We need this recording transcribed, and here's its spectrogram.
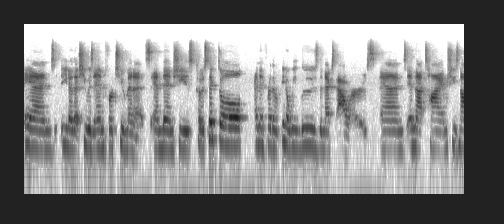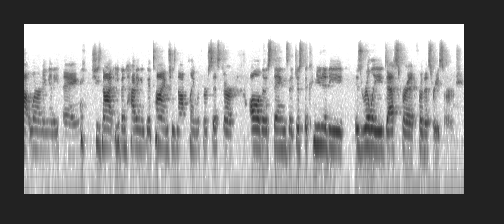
and you know that she was in for two minutes. And then she's postictal and then for the you know we lose the next hours. And in that time she's not learning anything. She's not even having a good time. She's not playing with her sister. All of those things that just the community is really desperate for this research.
